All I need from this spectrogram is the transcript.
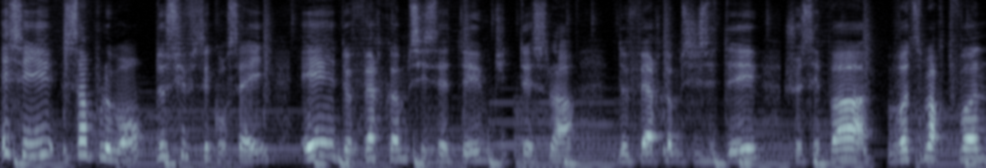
essayez simplement de suivre ces conseils et de faire comme si c'était une petite Tesla, de faire comme si c'était, je sais pas, votre smartphone.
